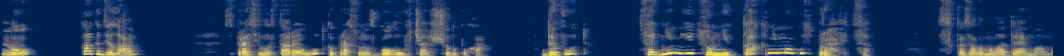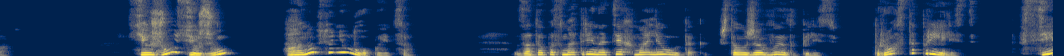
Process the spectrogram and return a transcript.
«Ну, как дела?» — спросила старая утка, просунув голову в чащу лопуха. «Да вот, с одним яйцом никак не могу справиться», — сказала молодая мама. «Сижу, сижу, а оно все не лопается. Зато посмотри на тех малюток, что уже вылупились. Просто прелесть. Все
